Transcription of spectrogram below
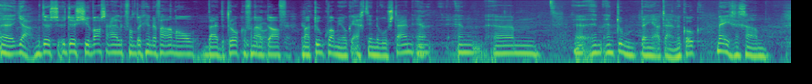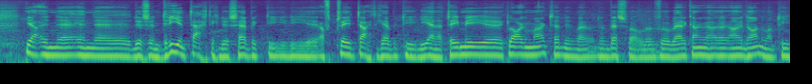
Uh, ja, dus, dus je was eigenlijk van begin af aan al bij betrokken vanuit DAF. Ja. Maar toen kwam je ook echt in de woestijn. En, ja. en, um, uh, en, en toen ben je uiteindelijk ook meegegaan. Ja, in, uh, in, dus in 83 dus heb ik die, die of 82 heb ik die, die NRT mee klaargemaakt. Hè. We hebben best wel veel werk aan, aan gedaan. Want die,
